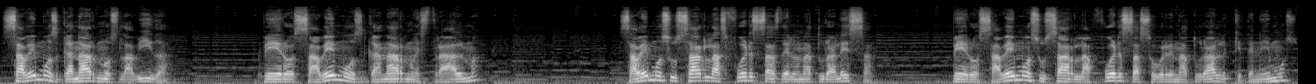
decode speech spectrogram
Sabemos ganarnos la vida, pero ¿sabemos ganar nuestra alma? Sabemos usar las fuerzas de la naturaleza, pero ¿sabemos usar la fuerza sobrenatural que tenemos?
